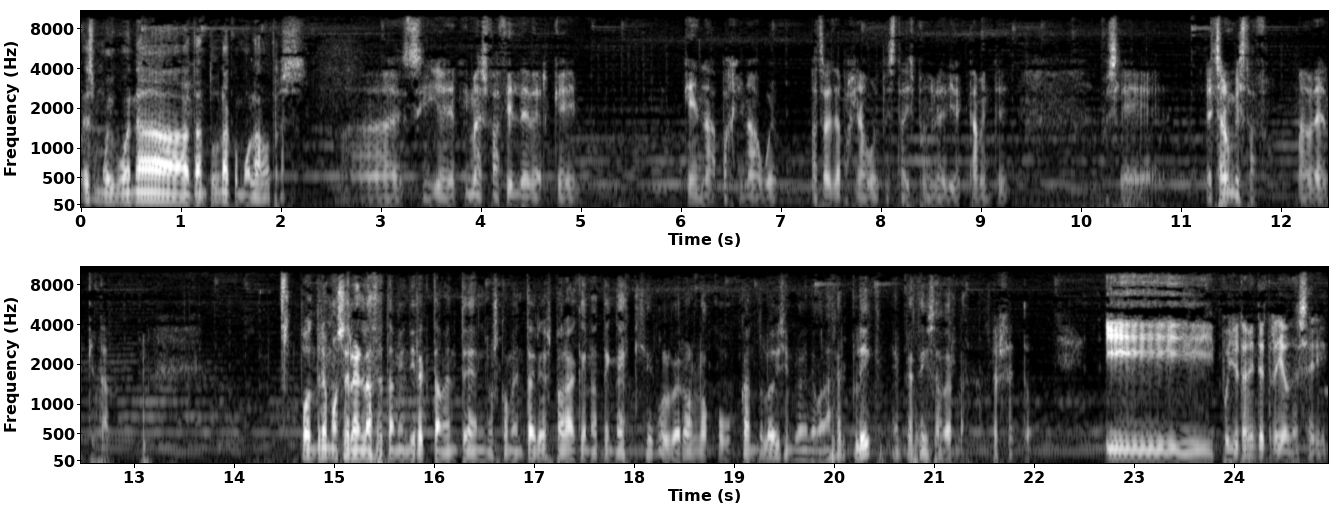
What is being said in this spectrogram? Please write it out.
es muy buena tanto una como la otra. Uh, sí, encima es fácil de ver que, que en la página web, a través de la página web está disponible directamente, pues le, echar un vistazo, a ver qué tal. Pondremos el enlace también directamente en los comentarios para que no tengáis que volveros loco buscándolo y simplemente con hacer clic empecéis a verla. Perfecto. Y pues yo también te traía una serie.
